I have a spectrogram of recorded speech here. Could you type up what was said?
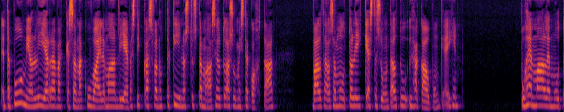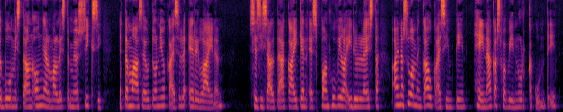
että puumi on liian räväkkä sana kuvailemaan lievästi kasvanutta kiinnostusta maaseutuasumista kohtaan. Valtaosa muuttoliikkeestä suuntautuu yhä kaupunkeihin. Puhe maalle muuttobuumista on ongelmallista myös siksi, että maaseutu on jokaiselle erilainen. Se sisältää kaiken Espoon huvila-idylleistä aina Suomen kaukaisimpiin, heinää kasvaviin nurkkakuntiin –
